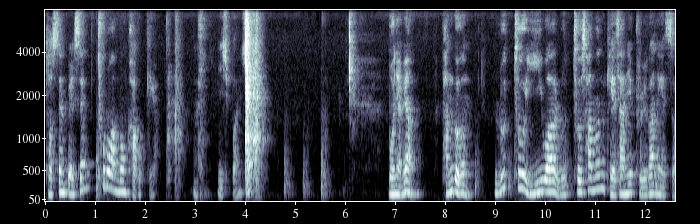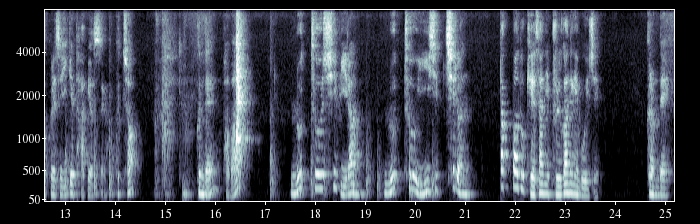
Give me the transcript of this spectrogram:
덧셈 뺄셈 2로 한번 가볼게요. 20번이죠. 뭐냐면 방금 루트 2와 루트 3은 계산이 불가능했어. 그래서 이게 답이었어요. 그쵸? 근데 봐봐. 루트 12랑 루트 27은 딱 봐도 계산이 불가능해 보이지. 그런데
